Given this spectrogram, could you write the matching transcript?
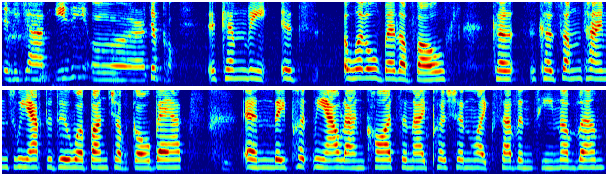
Is the job easy or difficult? It can be, it's a little bit of both, because sometimes we have to do a bunch of go backs, mm. and they put me out on carts, and I push in like 17 of them.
